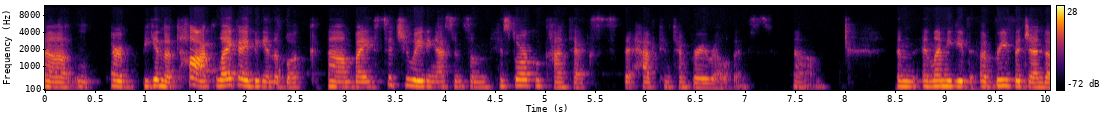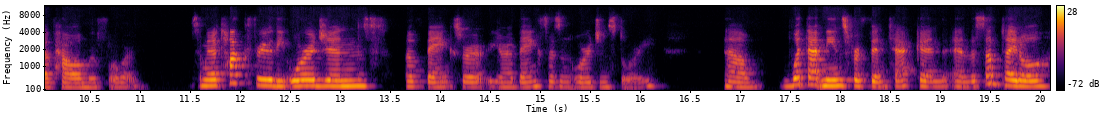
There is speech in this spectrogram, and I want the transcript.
uh, or begin the talk like I begin the book um, by situating us in some historical contexts that have contemporary relevance. Um, and, and let me give a brief agenda of how I'll move forward. So I'm going to talk through the origins of banks or you know banks as an origin story, um, what that means for fintech, and and the subtitle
